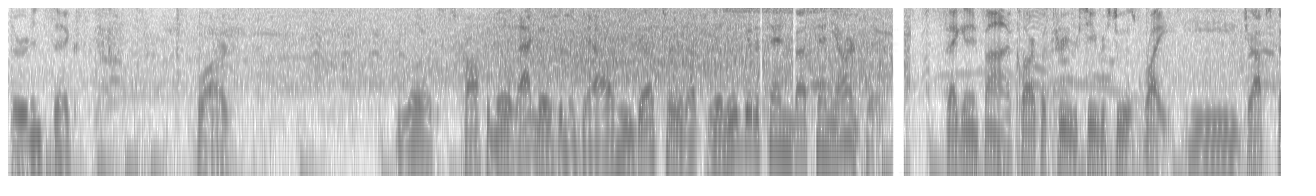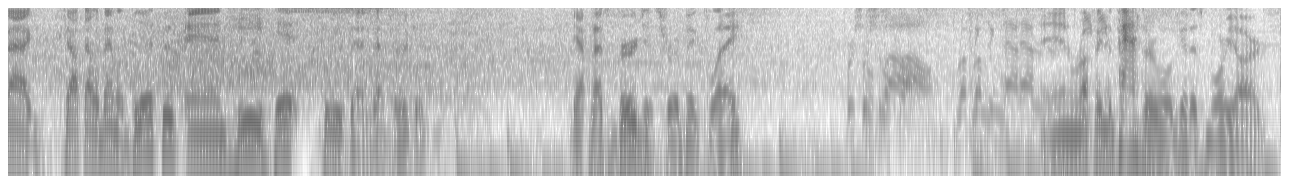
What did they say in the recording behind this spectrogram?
Third and six. Clark looks across the middle. That goes to McDowell. He does turn it upfield. He'll get a 10, about 10 yards there. Second and five. Clark with three receivers to his right. He drops back. South Alabama blitzes and he hits. Who is that? Is that Burgess? Yeah, that's Burgess for a big play. Personal foul. Roughing the passer. And roughing the passer will get us more yards.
